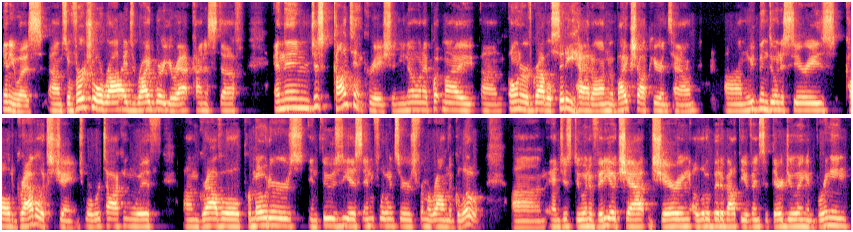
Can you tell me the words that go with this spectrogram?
anyways, um, so virtual rides, ride where you're at kind of stuff. And then just content creation. You know, when I put my um, owner of Gravel City hat on, a bike shop here in town, um, we've been doing a series called Gravel Exchange, where we're talking with um, gravel promoters, enthusiasts, influencers from around the globe. Um, and just doing a video chat and sharing a little bit about the events that they're doing and bringing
